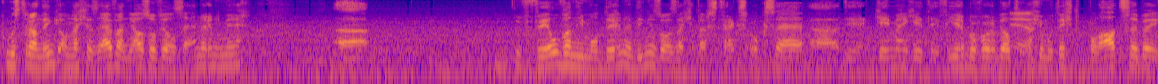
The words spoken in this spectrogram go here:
ik moest eraan denken omdat je zei van ja, zoveel zijn er niet meer. Eh, veel van die moderne dingen, zoals dat je daar straks ook zei, eh, die Cayman GT4 bijvoorbeeld, Ja. je moet echt plaats hebben, je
